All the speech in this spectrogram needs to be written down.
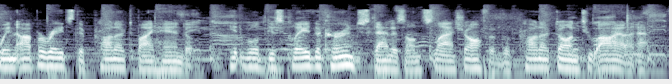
When operates the product by handle, it will display the current status on slash off of the product onto IA app.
